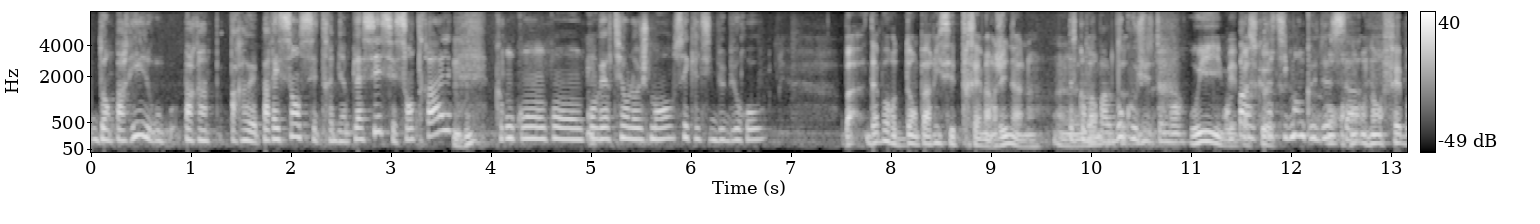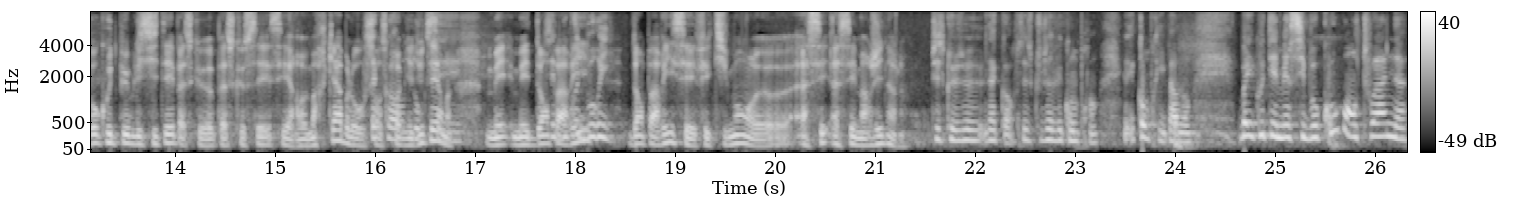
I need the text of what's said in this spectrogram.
dans Paris où par, par, essence, c'est très bien placé, c'est central, mhm. qu'on convertit en logement C'est quel type de bureau? Bah, D'abord, dans Paris, c'est très marginal. Parce qu'on en parle beaucoup, justement. Oui, on mais parle parce que. pratiquement que de ça. On en fait beaucoup de publicité parce que parce que c'est remarquable au sens premier du terme. Mais, mais dans, Paris, dans Paris, c'est effectivement euh, assez, assez marginal. C'est ce que je, d'accord, c'est ce que j'avais compris. Compris, pardon. Bah, écoutez, merci beaucoup, Antoine.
